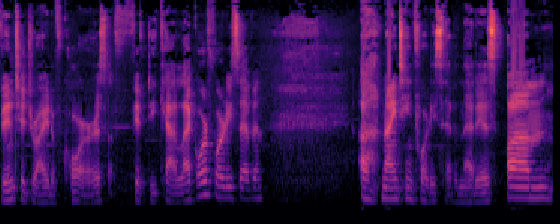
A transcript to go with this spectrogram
vintage ride, of course, a 50 Cadillac or 47. Uh, 1947, that is. Um,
